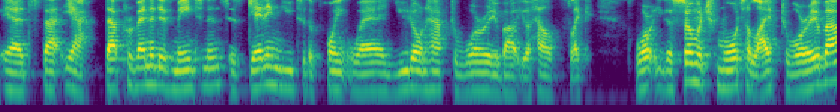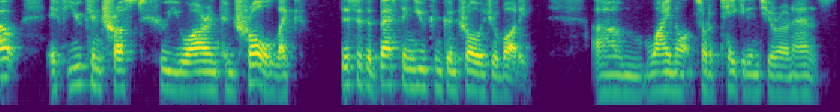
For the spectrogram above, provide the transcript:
yeah, it's that, yeah, that preventative maintenance is getting you to the point where you don't have to worry about your health. Like worry, there's so much more to life to worry about if you can trust who you are and control like this is the best thing you can control is your body um, why not sort of take it into your own hands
